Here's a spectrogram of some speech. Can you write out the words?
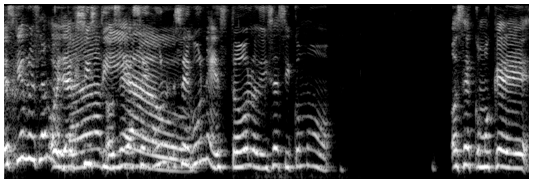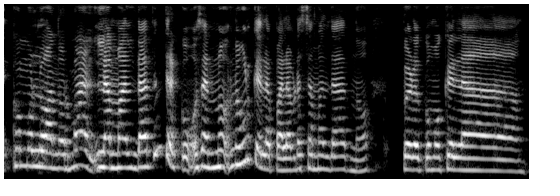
Es que no es la O ya maldad, O existía, sea, según, o- según esto, lo dice así como. O sea, como que Como lo anormal. la maldad entre. O sea, no, no creo que la palabra sea maldad, ¿no? Pero como que la.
